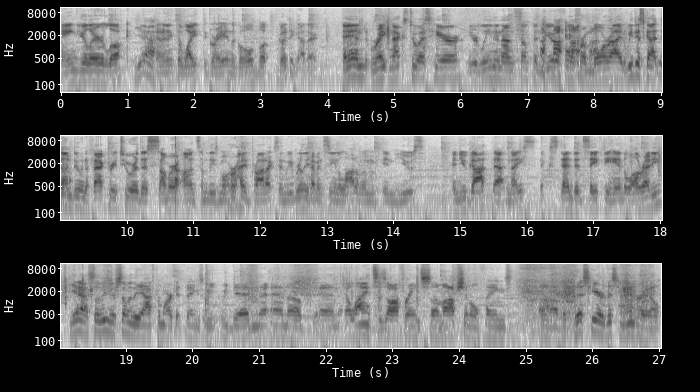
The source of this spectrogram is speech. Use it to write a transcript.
angular look. Yeah. And I think the white, the gray, and the gold look good together. And right next to us here, you're leaning on something beautiful from MORryde. We just got done doing a factory tour this summer on some of these MORryde products, and we really haven't seen a lot of them in use. And you got that nice extended safety handle already? Yeah, so these are some of the aftermarket things we, we did, and and, uh, and Alliance is offering some optional things. Uh, but this here, this handrail,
